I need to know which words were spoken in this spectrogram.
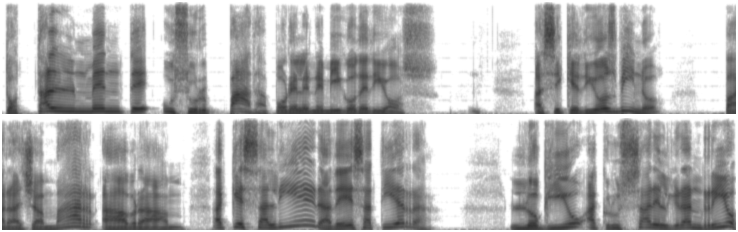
totalmente usurpada por el enemigo de Dios. Así que Dios vino para llamar a Abraham a que saliera de esa tierra. Lo guió a cruzar el gran río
